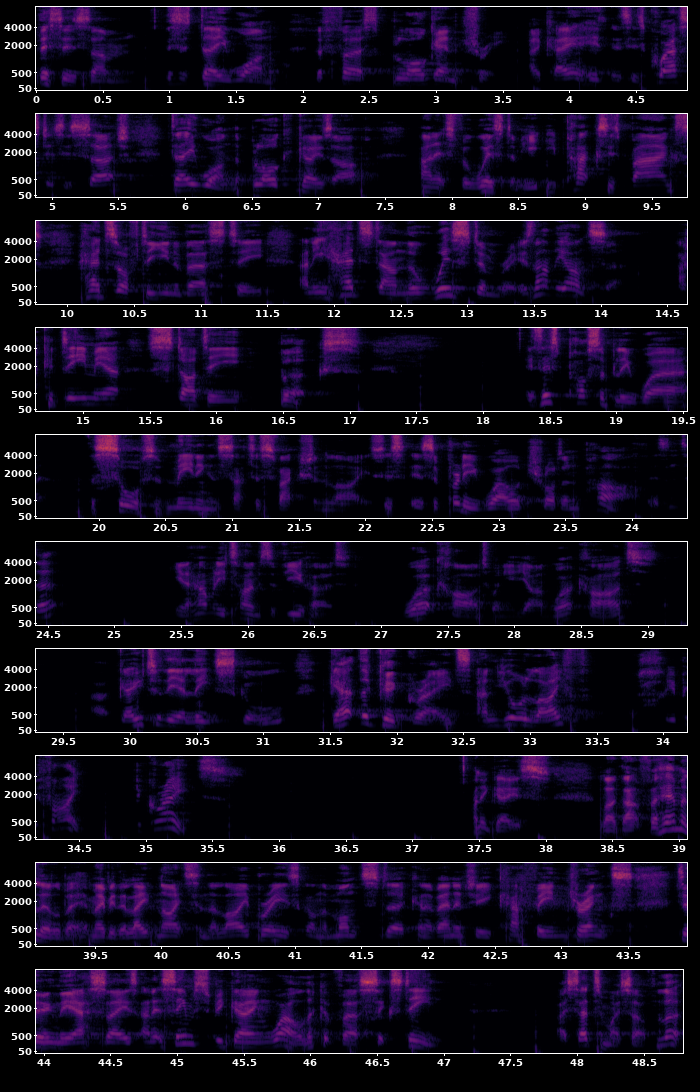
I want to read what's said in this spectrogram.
This is, um, this is day one, the first blog entry. Okay, it's his quest, it's his search. Day one, the blog goes up, and it's for wisdom. He, he packs his bags, heads off to university, and he heads down the wisdom route. Is that the answer? Academia, study, books. Is this possibly where the source of meaning and satisfaction lies. It's, it's a pretty well trodden path, isn't it? You know, how many times have you heard? Work hard when you're young, work hard, uh, go to the elite school, get the good grades, and your life, you'll be fine, be great. And it goes like that for him a little bit. Maybe the late nights in the library, he's got the monster kind of energy, caffeine drinks, doing the essays, and it seems to be going well. Look at verse 16. I said to myself, Look,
